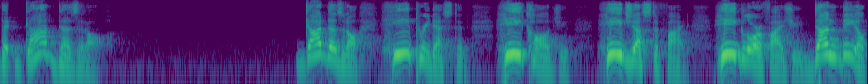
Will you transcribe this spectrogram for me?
that God does it all. God does it all. He predestined, He called you, He justified, He glorifies you. Done deal.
